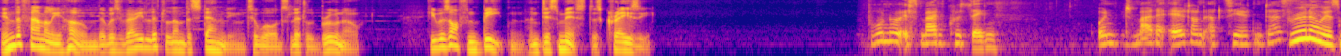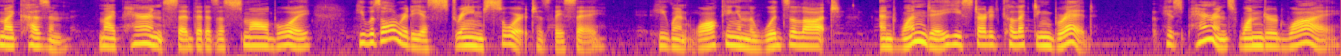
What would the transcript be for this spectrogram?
In the family home, there was very little understanding towards little Bruno. He was often beaten and dismissed as crazy. Bruno is mein Cousin. Und meine Eltern erzählten das. Bruno is my cousin. My parents said that as a small boy, he was already a strange sort, as they say. He went walking in the woods a lot, and one day he started collecting bread. His parents wondered why.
